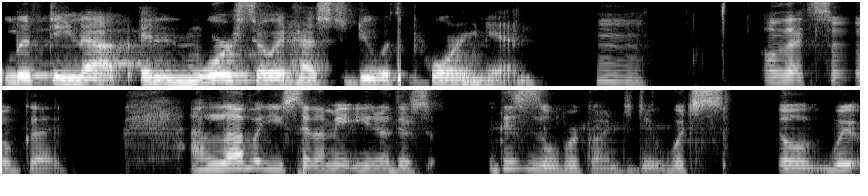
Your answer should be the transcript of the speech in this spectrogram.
lifting up and more so it has to do with pouring in. Mm. oh that's so good. I love what you said. I mean you know there's this is what we're going to do which so we're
